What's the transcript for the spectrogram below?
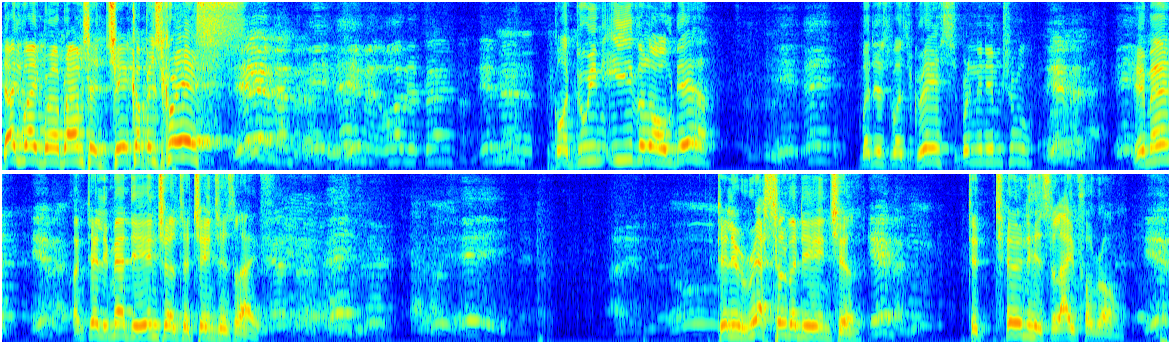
That's why Brother Branham said, Jacob is grace. God doing evil out there. But it was grace bringing him through. Amen? Until he met the angel to change his life. Till he wrestled with the angel to turn his life around. Amen,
